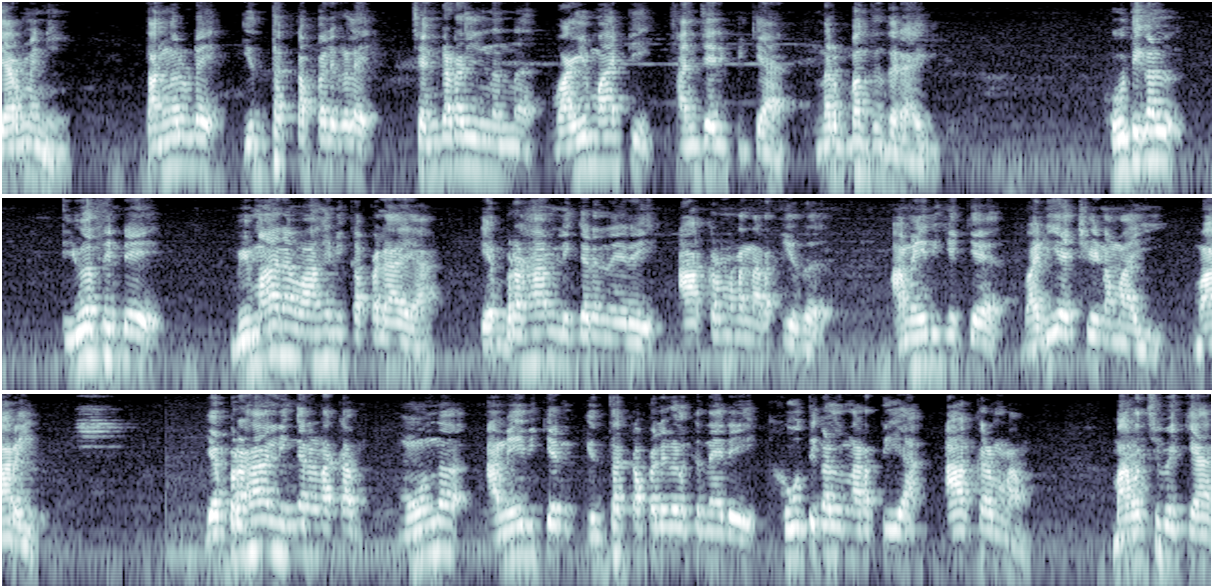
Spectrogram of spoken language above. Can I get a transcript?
ജർമ്മനി തങ്ങളുടെ യുദ്ധക്കപ്പലുകളെ ചെങ്കടലിൽ നിന്ന് വഴിമാറ്റി സഞ്ചരിപ്പിക്കാൻ നിർബന്ധിതരായിരിക്കും ഹൂതികൾ യു എസിന്റെ വിമാനവാഹിനി കപ്പലായ എബ്രഹാം ലിങ്കന് നേരെ ആക്രമണം നടത്തിയത് അമേരിക്കയ്ക്ക് വലിയ ക്ഷീണമായി മാറിയിരുന്നു. എബ്രഹാം ലിങ്കൻ അടക്കം മൂന്ന് അമേരിക്കൻ യുദ്ധക്കപ്പലുകൾക്ക് നേരെ ഹൂത്തികൾ നടത്തിയ ആക്രമണം മറച്ചുവെക്കാൻ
